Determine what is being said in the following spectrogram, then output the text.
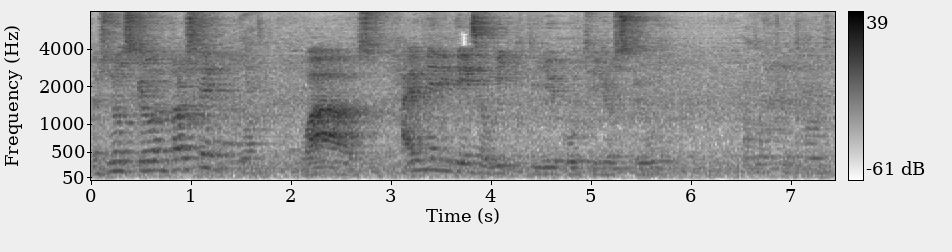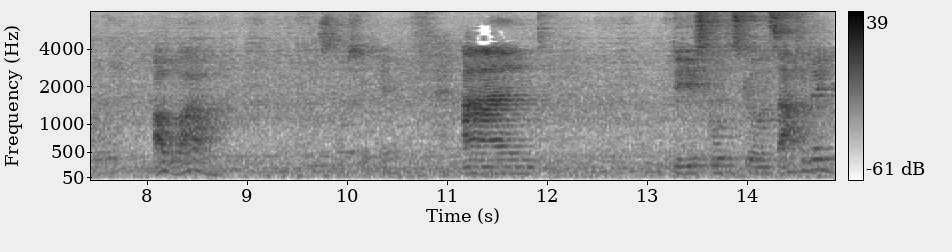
There's no school on Thursday? Yes. Wow. So how many days a week do you go to your school? I three times a week. Oh wow. That's okay. And do you go to school on Saturday?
